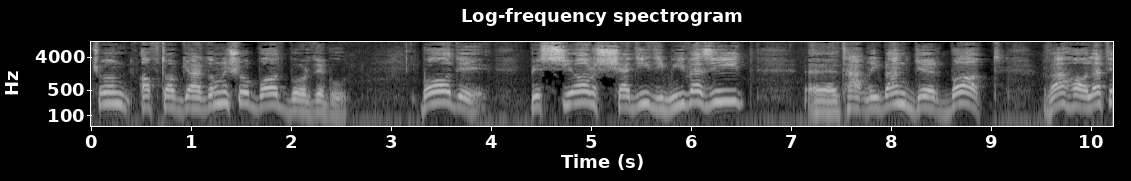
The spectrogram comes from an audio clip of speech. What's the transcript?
چون آفتابگردانش رو باد برده بود. باد بسیار شدیدی میوزید تقریبا گردباد. و حالت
